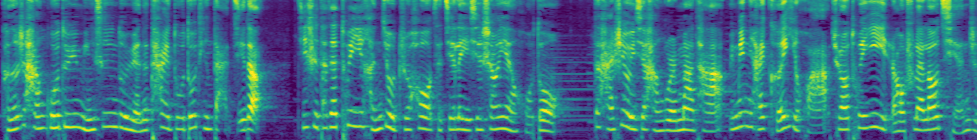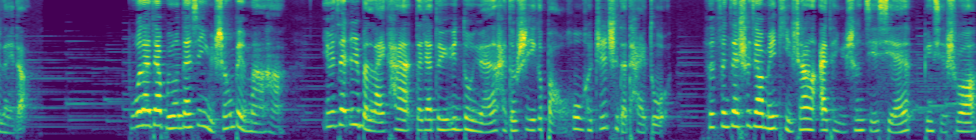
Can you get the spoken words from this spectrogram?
可能是韩国对于明星运动员的态度都挺打击的，即使她在退役很久之后才接了一些商演活动，但还是有一些韩国人骂他，明明你还可以滑，却要退役，然后出来捞钱之类的。不过大家不用担心羽生被骂哈，因为在日本来看，大家对于运动员还都是一个保护和支持的态度，纷纷在社交媒体上艾特羽生结弦，并且说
